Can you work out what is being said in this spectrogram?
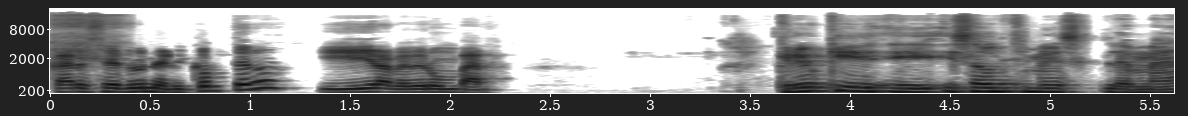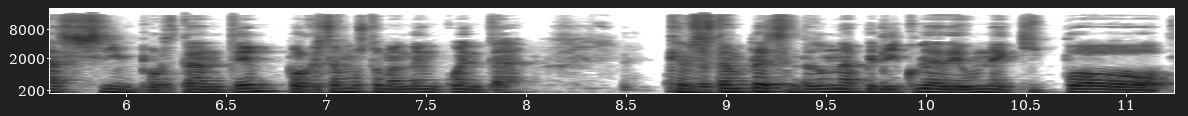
caerse de un helicóptero y ir a beber un bar. Creo que eh, esa última es la más importante porque estamos tomando en cuenta que nos están presentando una película de un equipo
